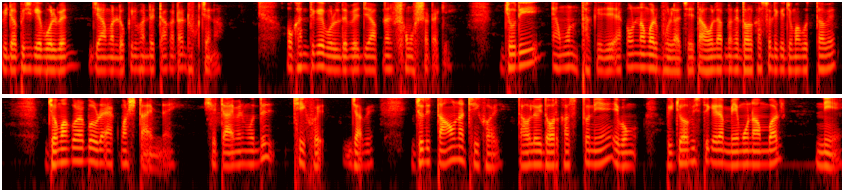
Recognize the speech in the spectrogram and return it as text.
বিডিও অফিস গিয়ে বলবেন যে, আমার লক্ষ্মীর ভাণ্ডারের টাকাটা ঢুকছে না। ওখান থেকে বলে দেবে যে, আপনার সমস্যাটা কি? যদি এমন থাকে যে অ্যাকাউন্ট নাম্বার ভুল আছে, তাহলে আপনাকে দরখাস্ত লিখে জমা করতে হবে। জমা করার পর ওরা এক মাস টাইম নেয়। সেই টাইমের মধ্যে ঠিক হয়ে যাবে। যদি তাও না ঠিক হয়, তাহলে ওই দরখাস্ত নিয়ে এবং বিডিও অফিস থেকে এরা মেমো নাম্বার নিয়ে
